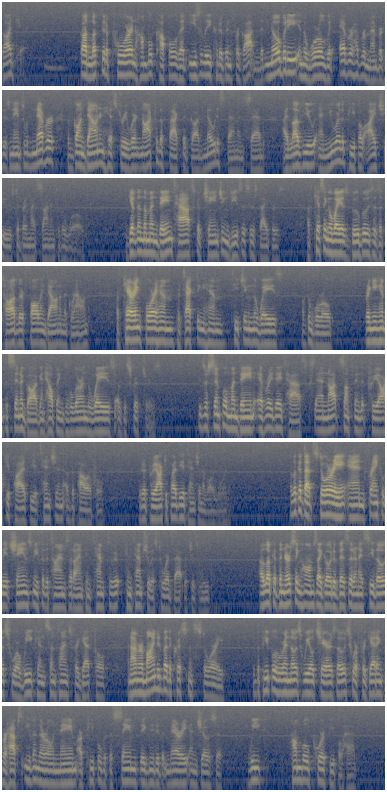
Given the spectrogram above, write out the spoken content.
God cares. God looked at a poor and humble couple that easily could have been forgotten, that nobody in the world would ever have remembered, whose names would never have gone down in history were it not for the fact that God noticed them and said, I love you, and you are the people I choose to bring my son into the world. To give them the mundane task of changing Jesus' diapers, of kissing away his boo-boos as a toddler falling down on the ground, of caring for him, protecting him, teaching him the ways of the world, bringing him to synagogue and helping to learn the ways of the scriptures. These are simple, mundane, everyday tasks and not something that preoccupies the attention of the powerful, but it preoccupied the attention of our Lord. I look at that story, and frankly, it shames me for the times that I am contemptuous towards that which is weak. I look at the nursing homes I go to visit, and I see those who are weak and sometimes forgetful, and I'm reminded by the Christmas story the people who are in those wheelchairs, those who are forgetting perhaps even their own name, are people with the same dignity that Mary and Joseph, weak, humble, poor people had.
